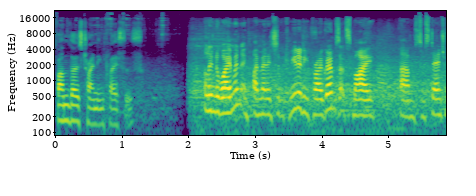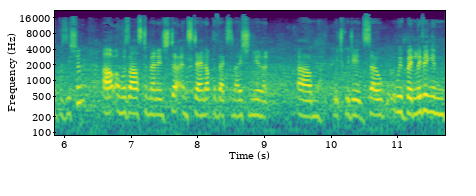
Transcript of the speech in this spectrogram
fund those training places. Linda Wayman, I manage some community programs, that's my um, substantial position, uh, and was asked to manage and stand up the vaccination unit, um, which we did. So, we've been living in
